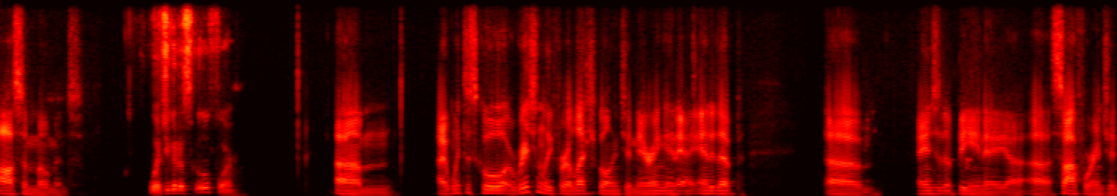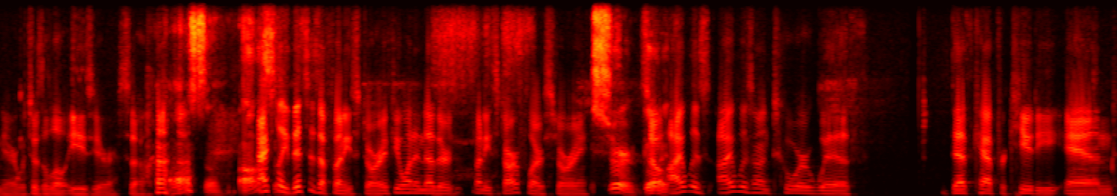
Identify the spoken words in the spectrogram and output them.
awesome moments. What'd you go to school for? Um, I went to school originally for electrical engineering, and I ended up um, I ended up being a, a, a, software engineer, which was a little easier. So awesome. awesome. Actually, this is a funny story. If you want another funny Starflyer story, sure. Go so ahead. I was I was on tour with Death Cab for Cutie and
